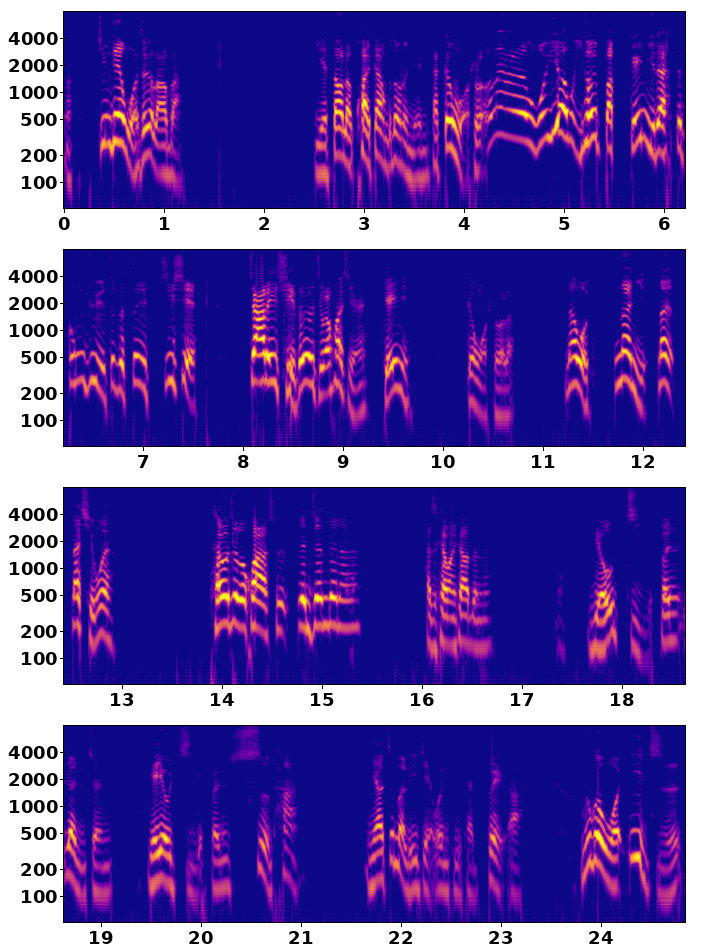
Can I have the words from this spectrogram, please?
啊。今天我这个老板也到了快干不动的年龄，他跟我说：“那我要不以后把给你的这工具、这个这些机械加在一起都有几万块钱给你。”跟我说了，那我那你那那请问，他说这个话是认真的呢，还是开玩笑的呢？啊，有几分认真？也有几分试探，你要这么理解问题才对啊！如果我一直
